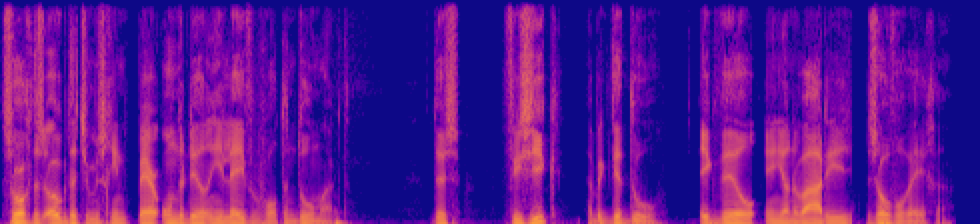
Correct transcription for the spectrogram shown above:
zorg dus ook dat je misschien per onderdeel in je leven bijvoorbeeld een doel maakt. Dus fysiek heb ik dit doel. Ik wil in januari zoveel wegen.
